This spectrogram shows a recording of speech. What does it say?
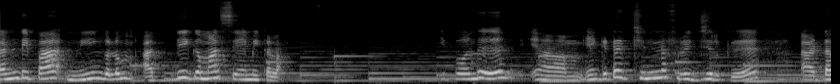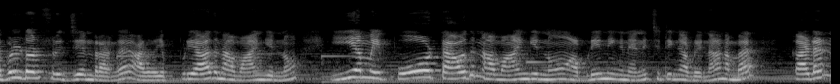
கண்டிப்பாக நீங்களும் அதிகமாக சேமிக்கலாம். இப்போ வந்து என்கிட்ட சின்ன ஃப்ரிட்ஜ் இருக்குது டபுள் டோர் ஃப்ரிட்ஜுன்றாங்க அதை எப்படியாவது நான் வாங்கிடணும். இஎம்ஐ போட்டாவது நான் வாங்கிடணும் அப்படின்னு நீங்கள் நினச்சிட்டிங்க அப்படின்னா நம்ம கடன்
